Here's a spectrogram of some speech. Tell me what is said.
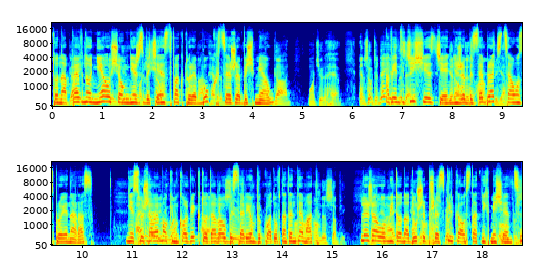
to na pewno nie osiągniesz zwycięstwa, które Bóg chce, żebyś miał. A więc dziś jest dzień, żeby zebrać całą zbroję naraz. Nie słyszałem o kimkolwiek, kto uh, dawałby serię wykładów na ten temat. Leżało mi to na duszy przez kilka ostatnich miesięcy.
